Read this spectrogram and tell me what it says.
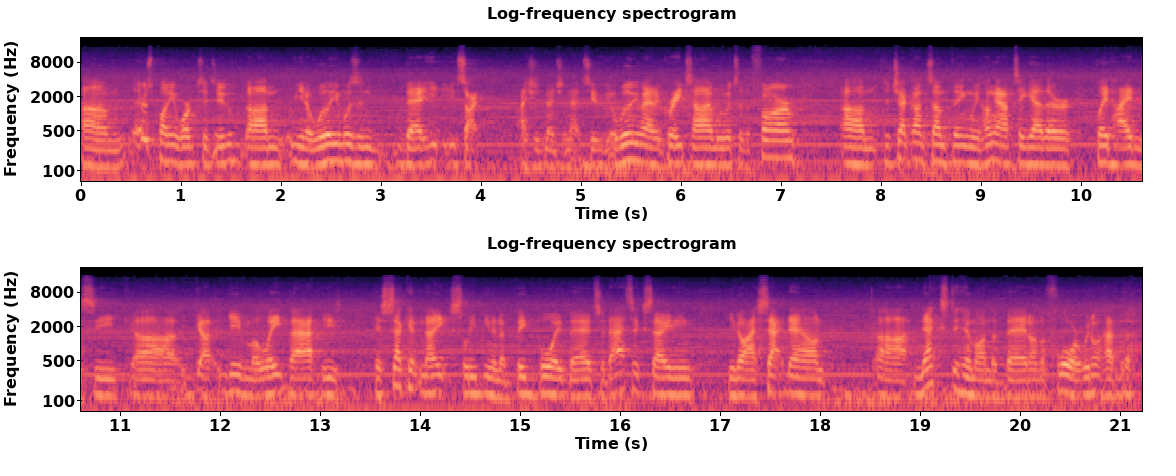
Um, there was plenty of work to do. Um, you know, William was in bed. He, he, sorry, I should mention that too. William had a great time. We went to the farm um, to check on something. We hung out together, played hide and seek. Uh, got, gave him a late bath. He's his second night sleeping in a big boy bed, so that's exciting. You know, I sat down uh, next to him on the bed on the floor. We don't have the.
